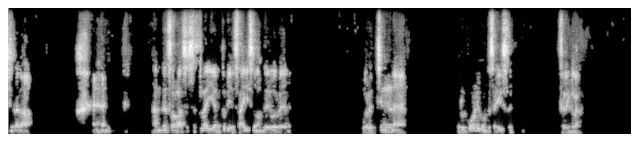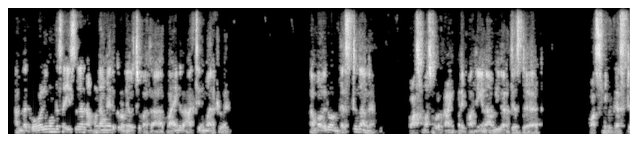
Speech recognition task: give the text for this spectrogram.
சின்னதா. அந்த சோலார் சிஸ்டத்துல எர்த்துடைய சைஸ் வந்து ஒரு ஒரு சின்ன ஒரு கோலி குண்டு சைஸ் சரிங்களா? அந்த கோலி குண்டு சைஸ்ல நம்மளாமே இருக்கிறோம்னு யோசிச்சு பார்த்தா பயங்கர ஆச்சரியமா இருக்குல்ல. நம்ம வெறும் டஸ்ட் தாங்க காஸ்மாஸ் கூட கனெக்ட் பண்ணி பாத்தீங்கன்னா we are just cosmic dust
